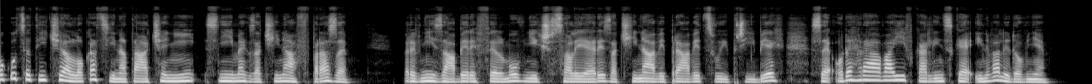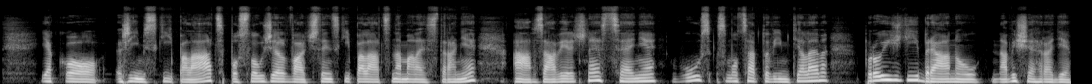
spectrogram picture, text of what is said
Pokud se týče lokací natáčení, snímek začíná v Praze. První záběry filmu, v nichž Salieri začíná vyprávět svůj příběh, se odehrávají v Karlínské invalidovně. Jako římský palác posloužil Valčtejnský palác na Malé straně a v závěrečné scéně vůz s Mozartovým tělem projíždí bránou na Vyšehradě.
